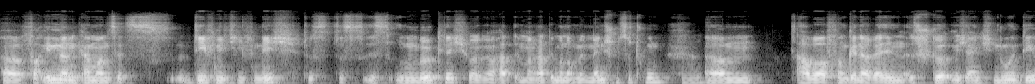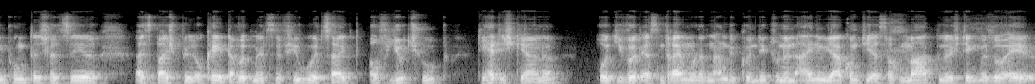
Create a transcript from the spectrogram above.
äh, verhindern kann man es jetzt definitiv nicht. Das, das ist unmöglich, weil man hat, man hat immer noch mit Menschen zu tun. Mhm. Ähm, aber von generellen, es stört mich eigentlich nur in dem Punkt, dass ich halt sehe, als Beispiel, okay, da wird mir jetzt eine Figur gezeigt auf YouTube, die hätte ich gerne. Und die wird erst in drei Monaten angekündigt und in einem Jahr kommt die erst auf den Markt und ich denke mir so, ey,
